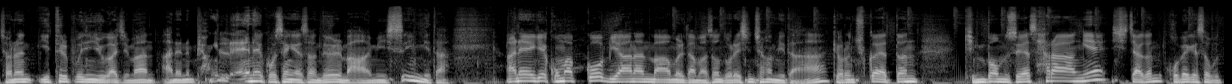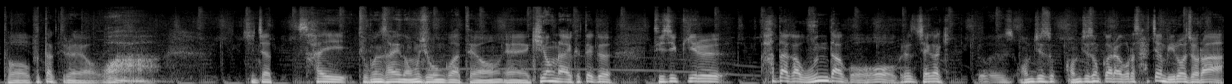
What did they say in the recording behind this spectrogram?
저는 이틀뿐인 육아지만 아내는 평일 내내 고생해서 늘 마음이 쓰입니다. 아내에게 고맙고 미안한 마음을 담아서 노래 신청합니다. 결혼 축가였던 김범수의 사랑의 시작은 고백에서부터 부탁드려요. 와, 진짜 사이 두 분 사이 너무 좋은 것 같아요. 예, 기억나요. 그때 그 뒤집기를 하다가 운다고 그래서 제가 기- 어, 엄지 검지 손가락으로 살짝 밀어줘라.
